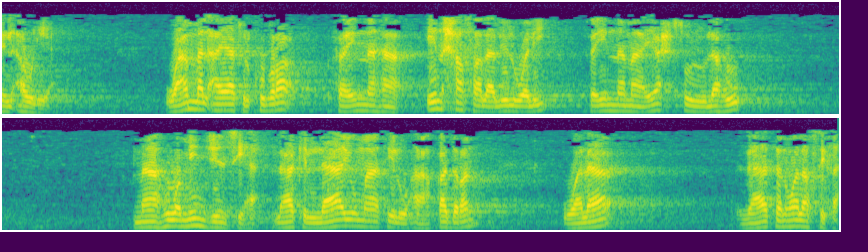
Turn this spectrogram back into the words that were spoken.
للأولياء. وأما الآيات الكبرى فإنها إن حصل للولي فإنما يحصل له ما هو من جنسها لكن لا يماثلها قدرا ولا ذاتا ولا صفة.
